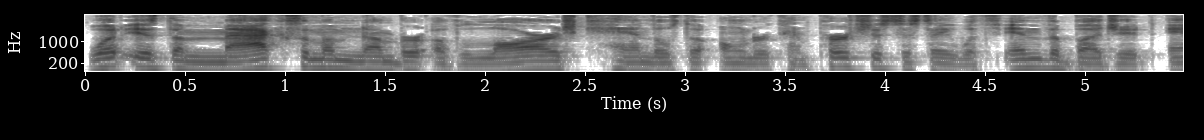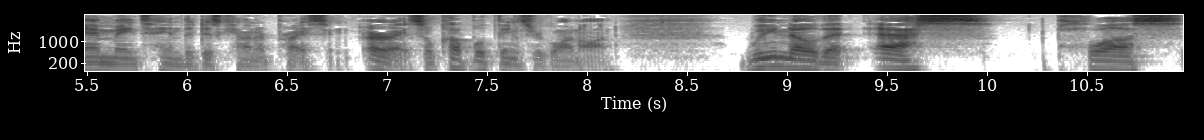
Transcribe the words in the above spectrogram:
What is the maximum number of large candles the owner can purchase to stay within the budget and maintain the discounted pricing? All right, so a couple things are going on. We know that S plus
